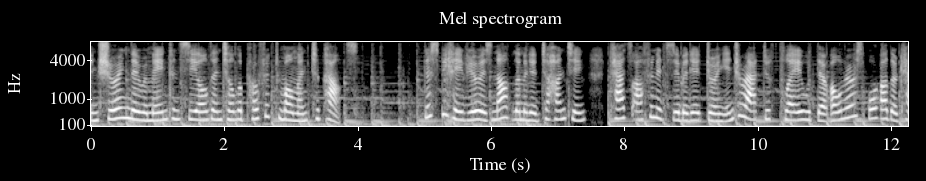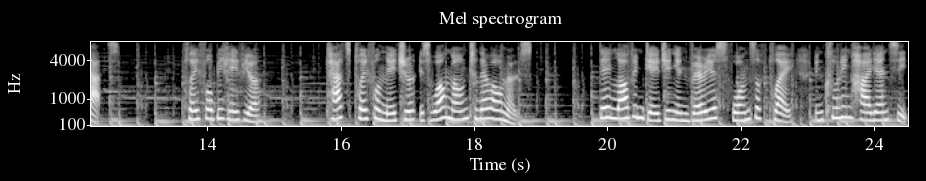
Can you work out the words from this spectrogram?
ensuring they remain concealed until the perfect moment to pounce. This behavior is not limited to hunting, cats often exhibit it during interactive play with their owners or other cats. Playful behavior. Cats' playful nature is well known to their owners. They love engaging in various forms of play, including hide and seek.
